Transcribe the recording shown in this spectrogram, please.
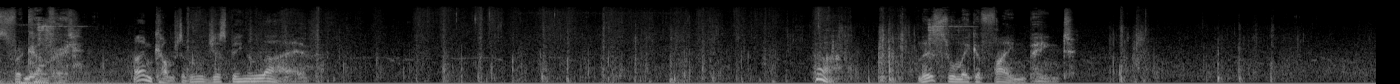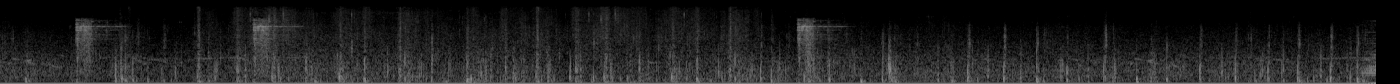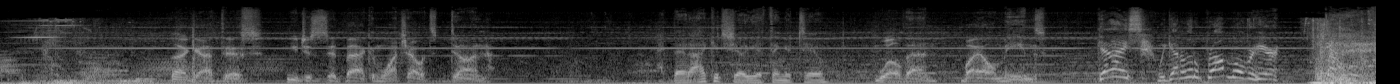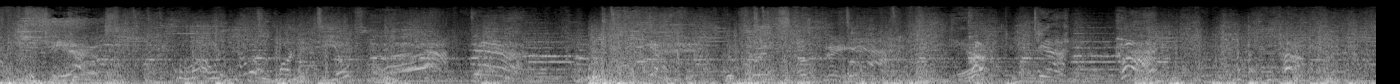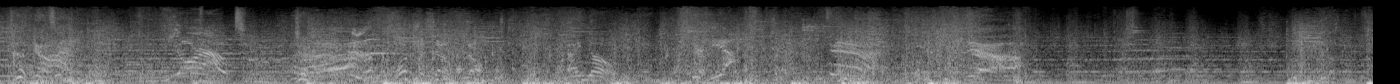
for comfort. I'm comfortable just being alive. Huh. This will make a fine paint. Just sit back and watch how it's done. I bet I could show you a thing or two. Well then, by all means. Guys, we got a little problem over here. Part of the deal? You're out! Watch yourself, Locke! I know.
